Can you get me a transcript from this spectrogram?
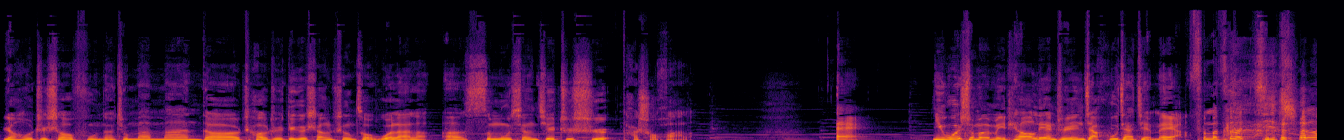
然后这少妇呢，就慢慢的朝着这个上升走过来了啊。四目相接之时，她说话了：“哎，你为什么每天要恋着人家胡家姐妹啊？怎么这么机车？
